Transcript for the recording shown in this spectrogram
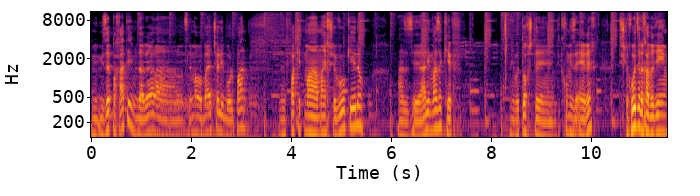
מזה פחדתי, מדבר על המצלמה בבית שלי באולפן, ו fuck את מה, מה יחשבו כאילו, אז אה, היה לי מה זה כיף. אני בטוח שאתם תיקחו מזה ערך. תשלחו את זה לחברים,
